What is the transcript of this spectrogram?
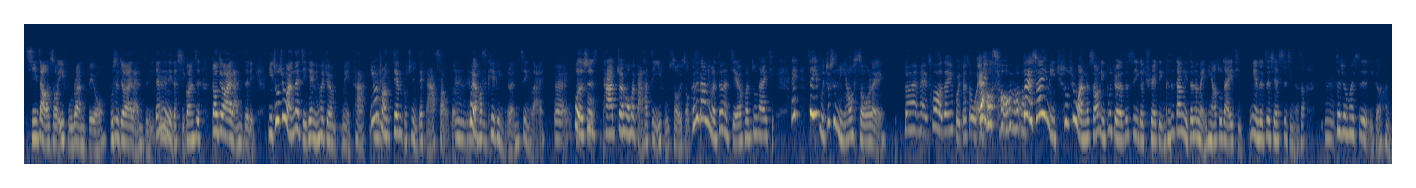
洗澡的时候衣服乱丢，不是丢在篮子里，但是你的习惯是都丢在篮子里，你出去玩那几天你会觉得没差，因为嗯房间不是你在打扫的，会有嗯 housekeeping 人进来。对，或者是他最后会把他自己衣服收一收。可是当你们真的结了婚住在一起，哎，这衣服就是你要收嘞。对，没错，这衣服就是我要收了。对，所以你出去玩的时候，你不觉得这是一个缺点？可是当你真的每天要住在一起，面对这些事情的时候，嗯，这就会是一个很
